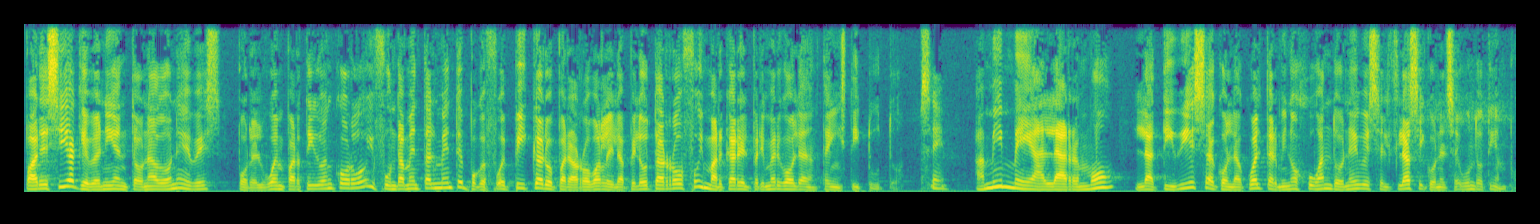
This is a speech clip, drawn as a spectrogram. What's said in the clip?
Parecía que venía entonado Neves por el buen partido en Córdoba y fundamentalmente porque fue pícaro para robarle la pelota a Rofo y marcar el primer gol ante Instituto. Sí. A mí me alarmó la tibieza con la cual terminó jugando Neves el clásico en el segundo tiempo.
